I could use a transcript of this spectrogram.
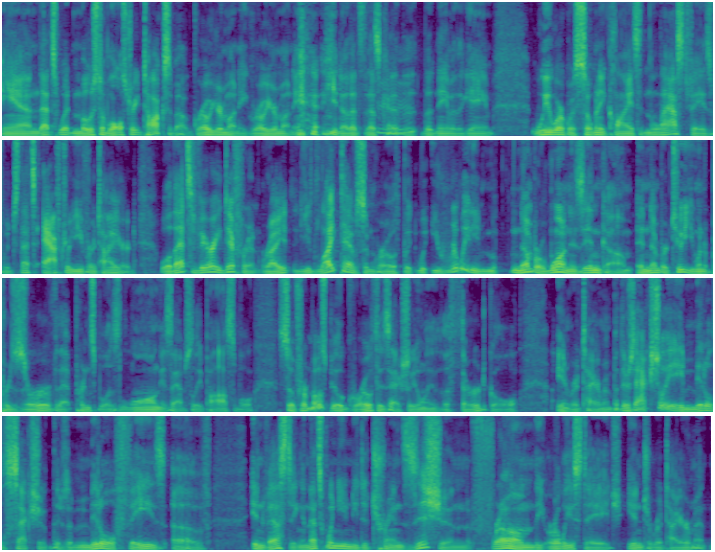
And that's what most of Wall Street talks about grow your money, grow your money. you know, that's, that's mm-hmm. kind of the, the name of the game. We work with so many clients in the last phase, which that's after you've retired. Well, that's very different, right? You'd like to have some growth, but what you really need number one is income, and number two, you want to preserve that principal as long as absolutely possible. So for most people, growth is actually only the third goal in retirement, but there's actually a middle section. There's a middle phase of investing. And that's when you need to transition from the early stage into retirement.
